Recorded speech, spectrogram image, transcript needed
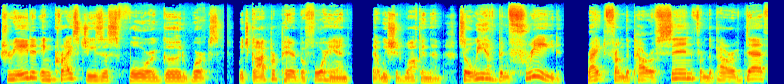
created in Christ Jesus for good works, which God prepared beforehand that we should walk in them. So we have been freed, right, from the power of sin, from the power of death,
